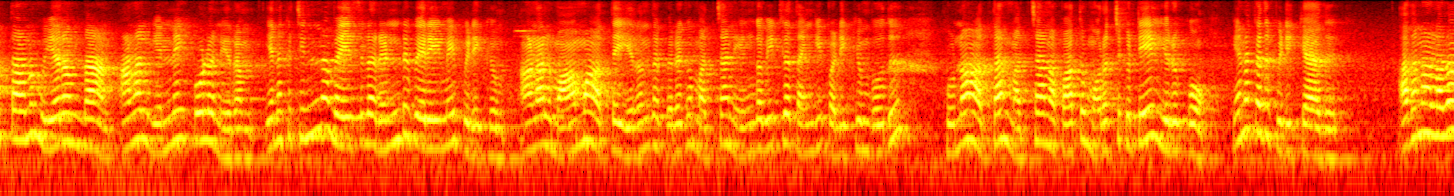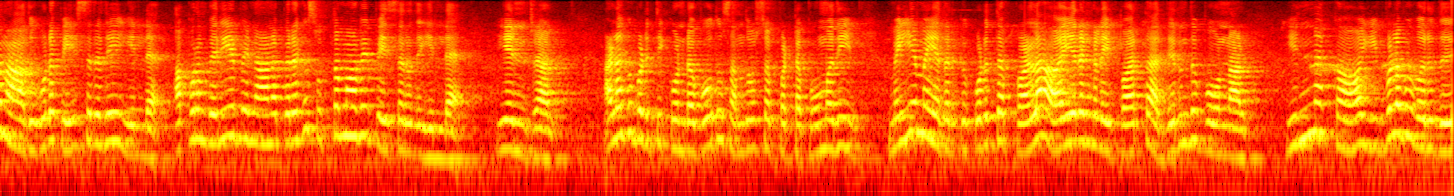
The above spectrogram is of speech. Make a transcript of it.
அத்தானும் உயரம்தான். ஆனால் என்னை போல நிறம். எனக்கு சின்ன வயசுல ரெண்டு பேரையுமே பிடிக்கும். ஆனால் மாமா அத்தை இறந்த பிறகு மச்சான் எங்க வீட்டில் தங்கி படிக்கும்போது குணா அத்தான் மச்சானை பார்த்து முறைச்சிக்கிட்டே இருக்கும். எனக்கு அது பிடிக்காது. அதனால தான் நான் அது கூட பேசுறதே இல்லை. அப்புறம் பெரிய பெண் ஆன பிறகு சுத்தமாகவே பேசுறது இல்லை என்றாள். அழகுபடுத்தி கொண்ட போது சந்தோஷப்பட்ட பூமதி மெய்யம்மை அதற்கு கொடுத்த பல ஆயிரங்களை பார்த்து அதிர்ந்து போனாள். என்னக்கா இவ்வளவு வருது?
